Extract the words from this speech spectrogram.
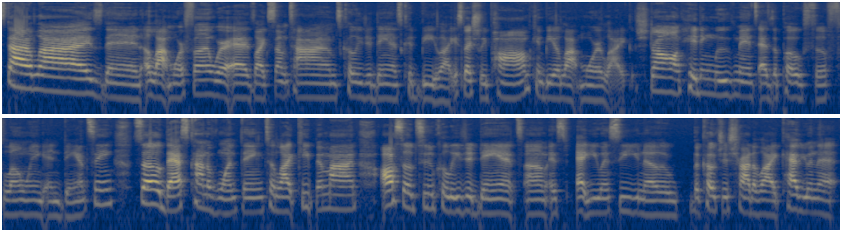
stylized and a lot more fun whereas like sometimes collegiate dance could be like especially pom can be a lot more like strong hitting movements as opposed to flowing and dancing. So that's kind of one thing to like keep in mind. Also to collegiate dance um it's at unc you know the coaches try to like have you in that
